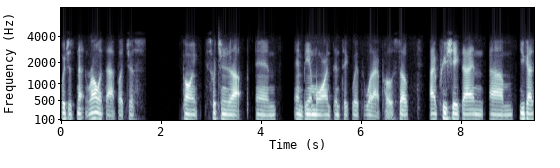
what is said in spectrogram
which is nothing wrong with that, but just going switching it up and and being more authentic with what I post. So I appreciate that, and um, you guys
